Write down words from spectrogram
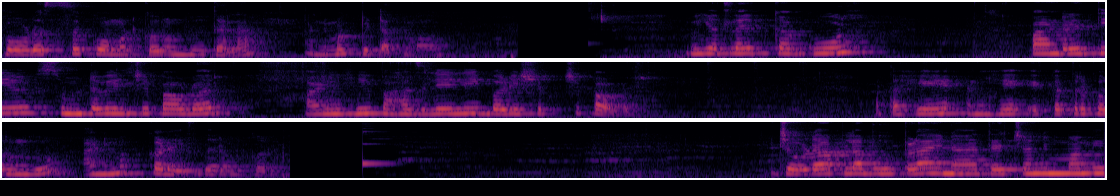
थोडंसं कोमट करून घेऊ त्याला आणि मग पिठात मळू मी घेतला इतका गूळ पांढरे तीळ सुंटवेलची पावडर आणि ही भाजलेली बडीशेपची पावडर. आता हे आणि हे एकत्र करून घेऊ आणि मग कढईत गरम करू. जेवढा आपला भोपळा आहे ना त्याच्या निम्मा मी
